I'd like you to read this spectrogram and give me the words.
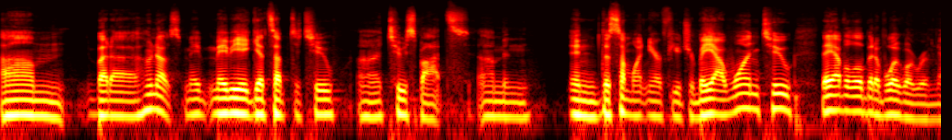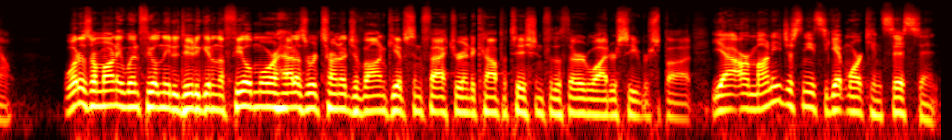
Um, but uh, who knows? Maybe maybe it gets up to two uh, two spots um, in in the somewhat near future. But yeah, one, two, they have a little bit of wiggle room now. What does Armani Winfield need to do to get on the field more? How does a return of Javon Gibson factor into competition for the third wide receiver spot? Yeah, Armani just needs to get more consistent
